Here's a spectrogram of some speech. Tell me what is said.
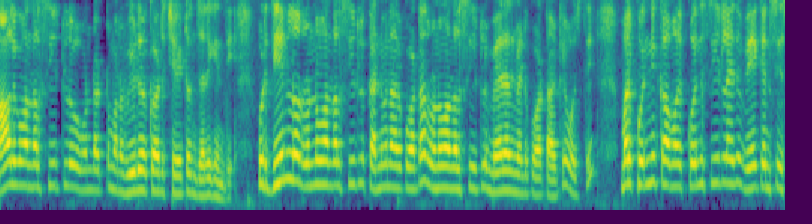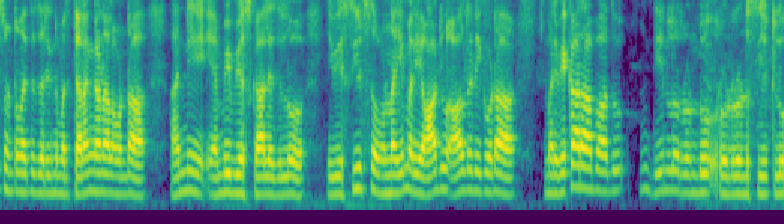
నాలుగు వందల సీట్లు ఉండట్టు మనం వీడియో కార్డు చేయటం జరిగింది. ఇప్పుడు దీనిలో రెండు వందల సీట్లు కన్వీనర్ కోట రెండు వందల సీట్లు మేనేజ్మెంట్ కోటాకి వస్తే మరి కొన్ని కొన్ని సీట్లు అయితే వేకెన్సీస్ ఉండటం అయితే జరిగింది. మరి తెలంగాణలో ఉన్న అన్ని ఎంబీబీఎస్ కాలేజీల్లో ఇవి సీట్స్ ఉన్నాయి. మరి ఆల్ ఆల్రెడీ కూడా మరి వికారాబాదు దీనిలో రెండు రెండు రెండు సీట్లు.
